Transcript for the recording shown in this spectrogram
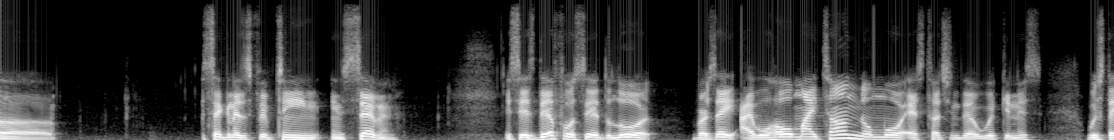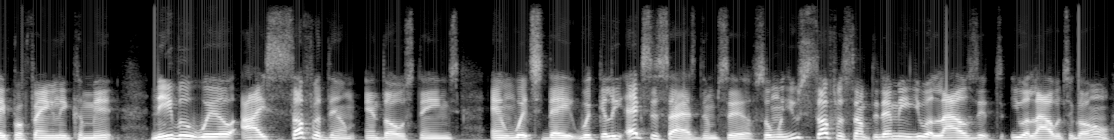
uh Second Ezra 15 and 7. It says, Therefore said the Lord, Verse 8 I will hold my tongue no more as touching their wickedness, which they profanely commit, neither will I suffer them in those things in which they wickedly exercise themselves. So when you suffer something, that means you allows it you allow it to go on.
